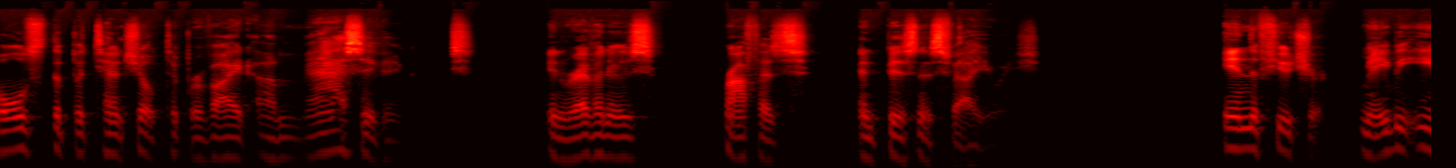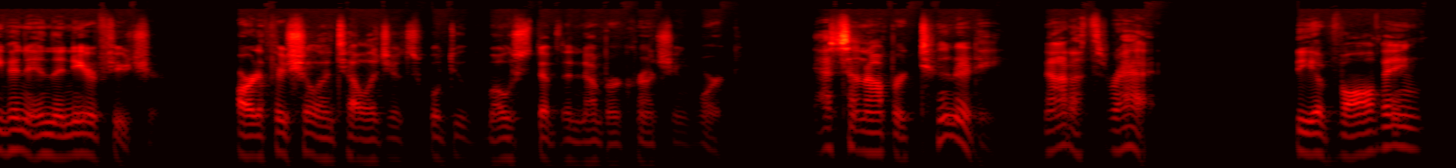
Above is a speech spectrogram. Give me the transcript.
holds the potential to provide a massive increase in revenues, profits, and business valuation. In the future, maybe even in the near future, artificial intelligence will do most of the number crunching work. That's an opportunity, not a threat. The evolving,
